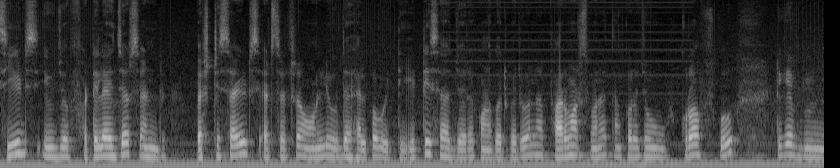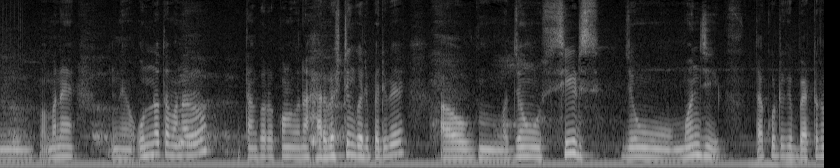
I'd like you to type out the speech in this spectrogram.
seeds use of fertilizers and pesticides etcetera only with the help of ET ET ସାହାଯ୍ୟରେ କ'ଣ କରିପାରିବ ନା ଫାର୍ମର୍ସମାନେ ତାଙ୍କର ଯେଉଁ କ୍ରପ୍ସକୁ ଟିକେ ମାନେ ଉନ୍ନତମାନର ତାଙ୍କର କ'ଣ ନା ହାରଭେଷ୍ଟିଂ କରିପାରିବେ ଆଉ ଯେଉଁ ସିଡ଼୍ସ ଯେଉଁ ମଞ୍ଜି ତାକୁ ଟିକେ ବେଟର୍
